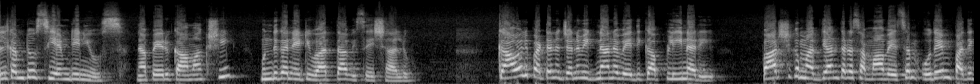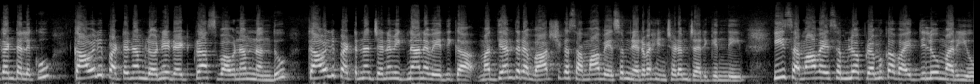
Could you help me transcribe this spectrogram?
వెల్కమ్ టు సిఎండి న్యూస్ నా పేరు కామాక్షి. ముందుగా నేటి వార్తా విశేషాలు. కావలి పట్టణ జన విజ్ఞాన వేదిక ప్లీనరీ వార్షిక మధ్యాంతర సమావేశం ఉదయం పది గంటలకు కావలి పట్టణంలోని రెడ్ క్రాస్ భవనం నందు కావలి పట్టణ జన విజ్ఞాన వేదిక మధ్యాంతర వార్షిక సమావేశం నిర్వహించడం జరిగింది. ఈ సమావేశంలో ప్రముఖ వైద్యులు మరియు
